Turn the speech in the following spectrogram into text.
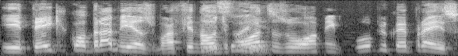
E tem que cobrar mesmo. Afinal isso de contas, aí. o homem público é para isso.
